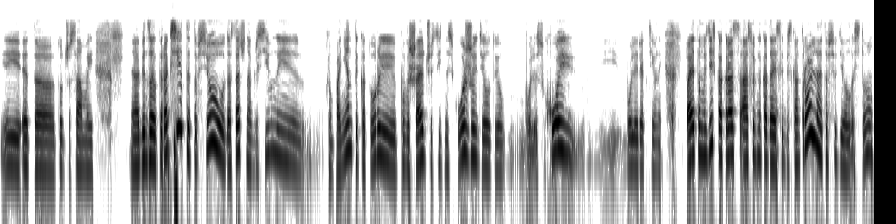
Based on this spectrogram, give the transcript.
и это тот же самый э, бензоилпероксид, это все достаточно агрессивные компоненты, которые повышают чувствительность кожи, делают ее более сухой, и более реактивный. Поэтому здесь как раз, особенно когда если бесконтрольно это все делалось, то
